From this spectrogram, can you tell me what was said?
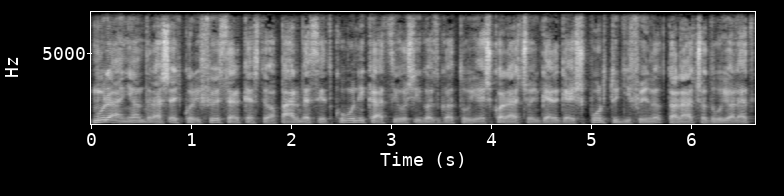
Murányi András egykori főszerkesztő, a párbeszéd kommunikációs igazgatója és Karácsony Gergely sportügyi tanácsadója lett.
